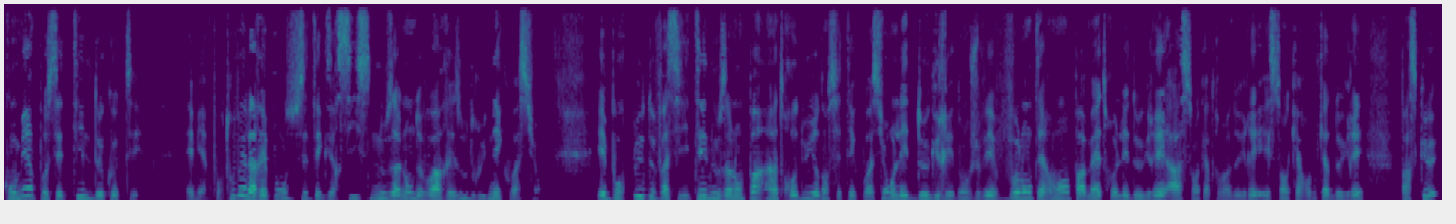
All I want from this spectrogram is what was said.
Combien possède-t-il de côtés? Eh bien, pour trouver la réponse de cet exercice, nous allons devoir résoudre une équation. Et pour plus de facilité, nous n'allons pas introduire dans cette équation les degrés. Donc je vais volontairement pas mettre les degrés à 180 degrés et 144 degrés parce que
